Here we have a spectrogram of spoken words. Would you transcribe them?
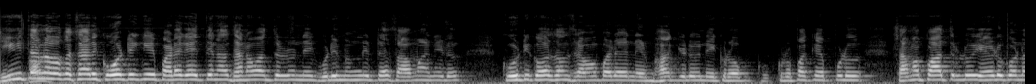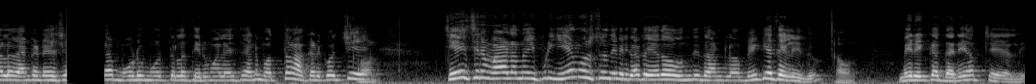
జీవితంలో ఒకసారి కోటికి పడగెత్తిన ధనవంతుడు నీ గుడి ముంగిట సామాన్యుడు కూటి కోసం శ్రమపడే నిర్భాగ్యుడు నీ కృప కృపకెప్పుడు సమపాత్రుడు ఏడుకొండల వెంకటేశ్వర మూడు మూర్తుల తిరుమలేశ అని మొత్తం అక్కడికి వచ్చి చేసిన వాళ్ళను ఇప్పుడు ఏమొస్తుంది? మీకు ఏదో ఉంది దాంట్లో మీకే తెలీదు. అవును. మీరు ఇంకా దర్యాప్తు చేయాలి.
